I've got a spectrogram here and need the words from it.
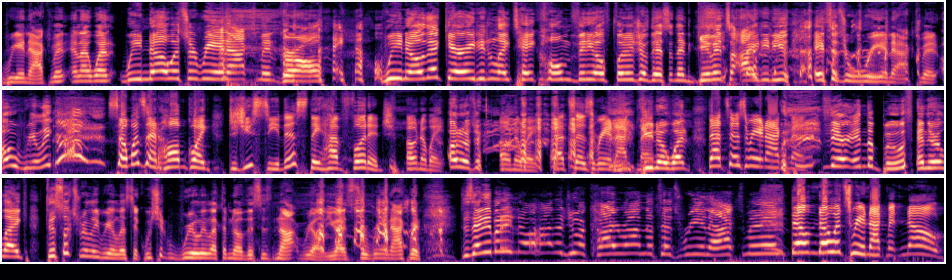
reenactment, and I went, "We know it's a reenactment, girl. I know. We know that Gary didn't like take home video footage of this and then give it to IDDU. it says reenactment. Oh, really, girl? Someone's at home going, Did you see this? They have footage. Oh, no, wait. Oh no. Oh, no, wait. That says reenactment. You know what? That says reenactment. they're in the booth and they're like, "This looks really realistic. We should really let them know this is not real. You guys, it's a reenactment." Does anybody know how to do a Chiron that says reenactment? They'll know it's reenactment. No,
